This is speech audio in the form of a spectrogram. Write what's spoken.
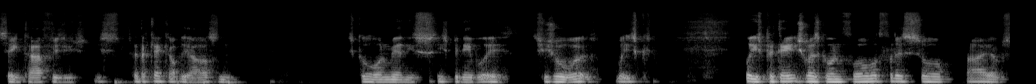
Second half he's, he's had a kick up the arse and he's got on me and he's he's been able to, show what, what he's what his potential is going forward for us. So I was,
